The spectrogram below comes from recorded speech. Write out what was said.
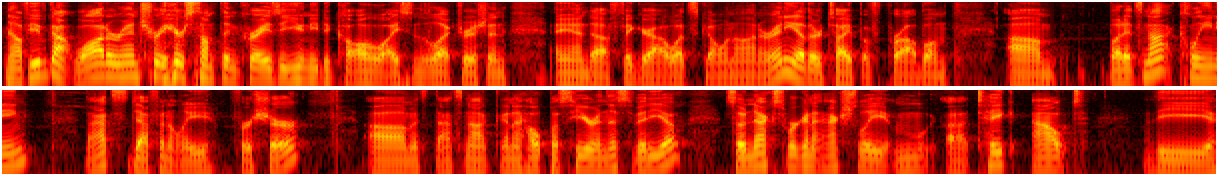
Now, if you've got water entry or something crazy, you need to call a licensed electrician and uh, figure out what's going on or any other type of problem. Um, but it's not cleaning. That's definitely for sure. Um, that's not going to help us here in this video. So next, we're going to actually uh, take out the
